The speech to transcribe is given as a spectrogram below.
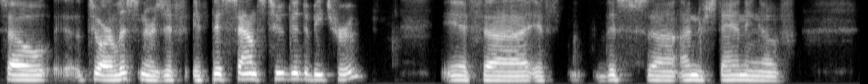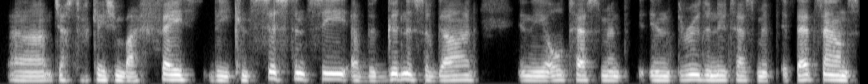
so, uh, to our listeners, if if this sounds too good to be true, if uh, if this uh, understanding of uh, justification by faith, the consistency of the goodness of God in the Old Testament and through the New Testament, if that sounds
